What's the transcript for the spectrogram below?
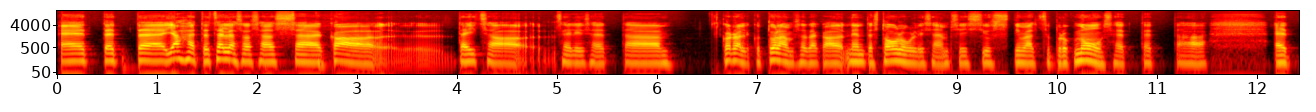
et, et äh, jah, et, et selles osas ka täitsa sellised äh, korralikud tulemused, aga nendest olulisem siis just nimelt see prognoos, et, et et,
